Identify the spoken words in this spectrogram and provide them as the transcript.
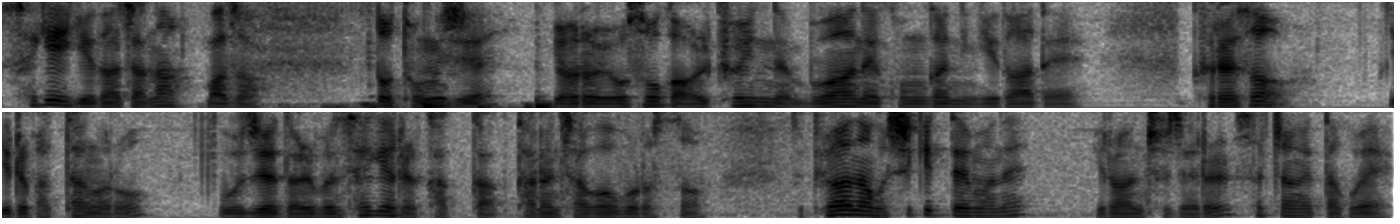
세계이기도 하잖아. 맞아. 또 동시에 여러 요소가 얽혀 있는 무한의 공간이기도 하대. 그래서 이를 바탕으로 우주의 넓은 세계를 각각 다른 작업으로서 표현하고 싶기 때문에 이런 주제를 설정했다고 해.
